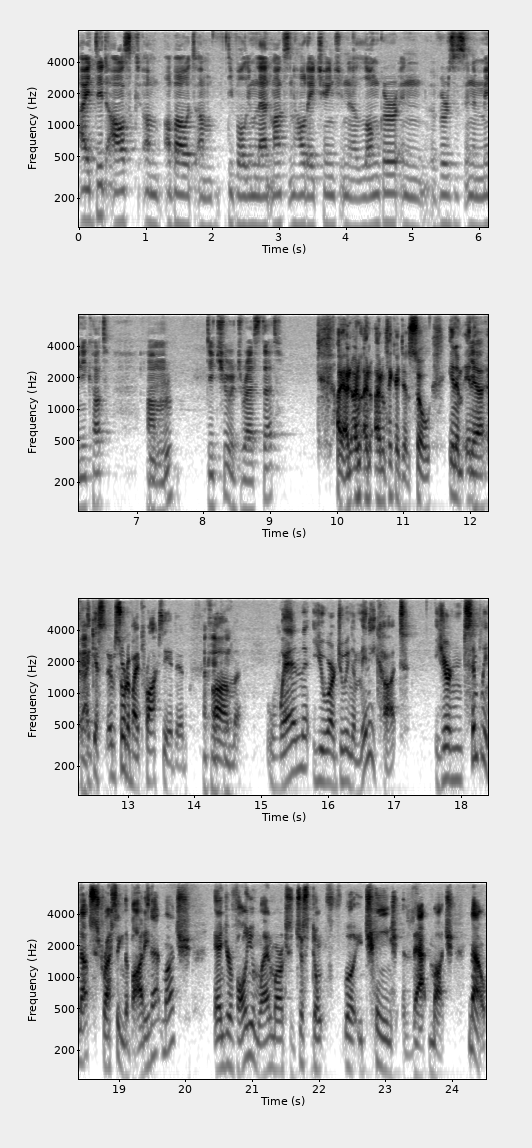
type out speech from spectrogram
I did ask um, about um, the volume landmarks and how they change in a longer in versus in a mini cut. Um, mm-hmm. Did you address that? I, I, I, don't think I did. So in a, in yeah, a okay. I guess sort of by proxy I did. Okay, um, cool. When you are doing a mini cut, you're simply not stressing the body that much and your volume landmarks just don't well, change that much. Now,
